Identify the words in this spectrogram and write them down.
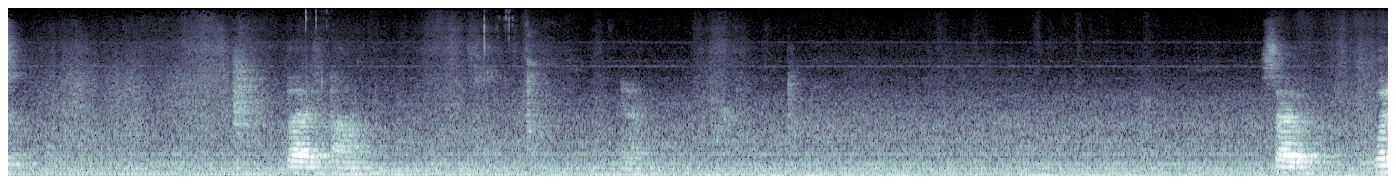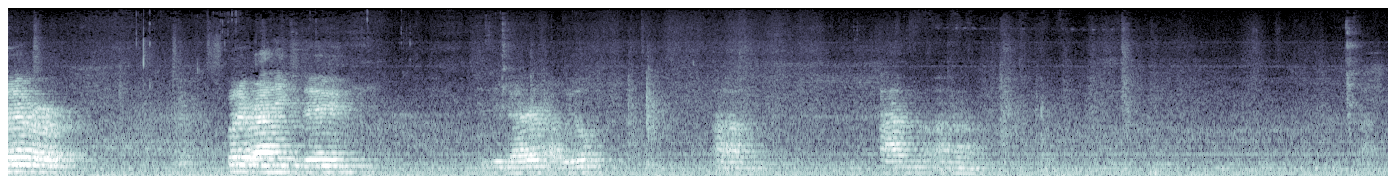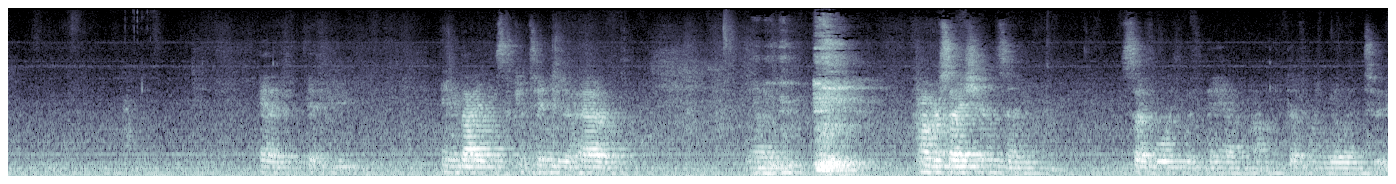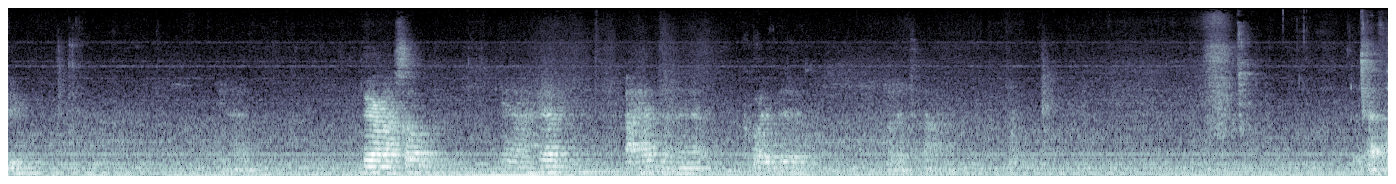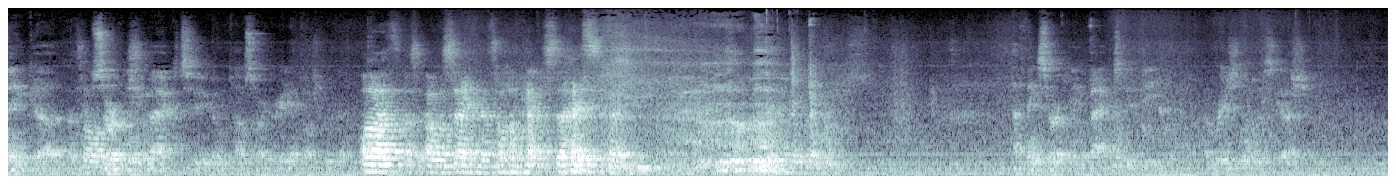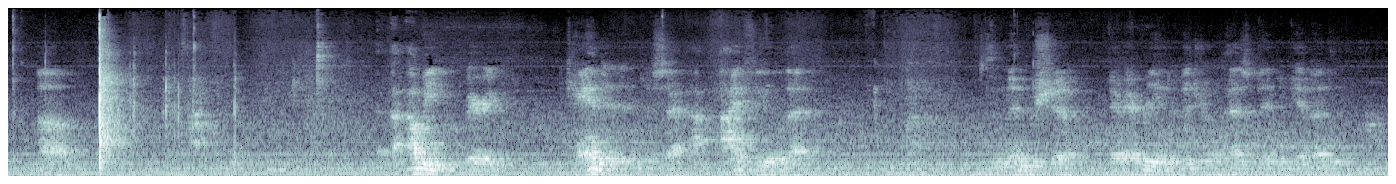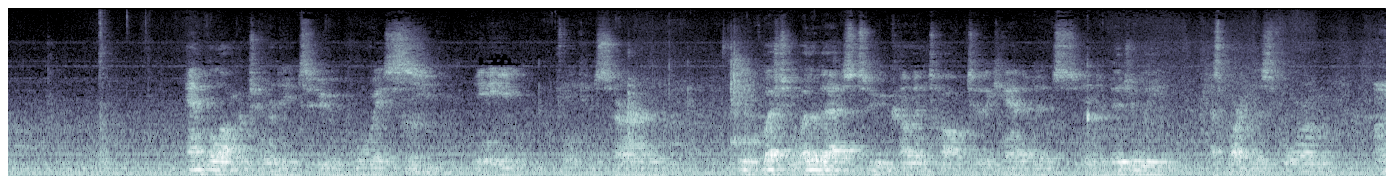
But um, you know, so whatever whatever I need to do to do better, I will. Um, I'm, um, if, if you, anybody wants to continue to have you know, conversations and so forth with me, I'm, I'm definitely willing to bare my soul. I have, I have done that quite a bit, but, um, I think, uh, That's all. circling back to, I'm sorry, Grady, I thought you were done. well, I, was- I was saying, that's all I've got to say, so. I think circling back to the original discussion, um, I- I'll be very candid and just say, I, I feel that the membership, e- every individual has been given ample opportunity to voice any, any concern, any question, whether that's to come and talk to the candidates individually as part of this forum,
